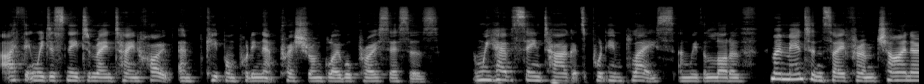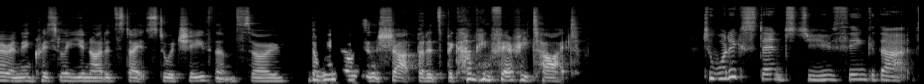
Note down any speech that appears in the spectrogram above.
I think we just need to maintain hope and keep on putting that pressure on global processes. And we have seen targets put in place and with a lot of momentum, say, from China and increasingly United States to achieve them. So the window isn't shut, but it's becoming very tight. To what extent do you think that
